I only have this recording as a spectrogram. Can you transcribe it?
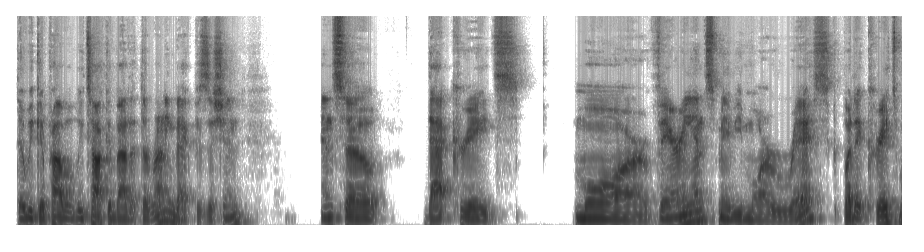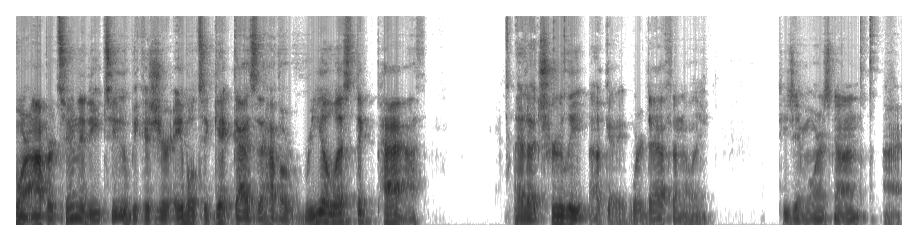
that we could probably talk about at the running back position. And so that creates more variance, maybe more risk, but it creates more opportunity too, because you're able to get guys that have a realistic path at a truly okay. We're definitely DJ Moore's gone. All right.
